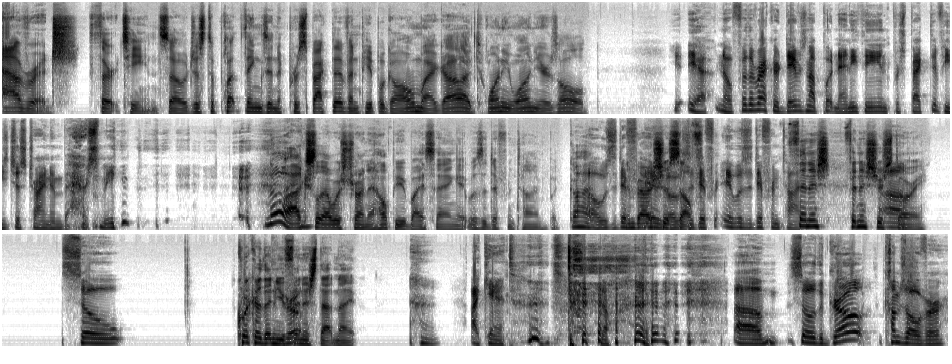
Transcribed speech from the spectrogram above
average 13. So just to put things into perspective and people go, oh my God, 21 years old. Yeah, no. For the record, Dave's not putting anything in perspective. He's just trying to embarrass me. No, actually, I was trying to help you by saying it was a different time. But go ahead. oh, it was a different. Embarrass there you go. It was yourself. a different. It was a different time. finish finish your story so quicker than you girl- finished that night. I can't. um, so the girl comes over,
